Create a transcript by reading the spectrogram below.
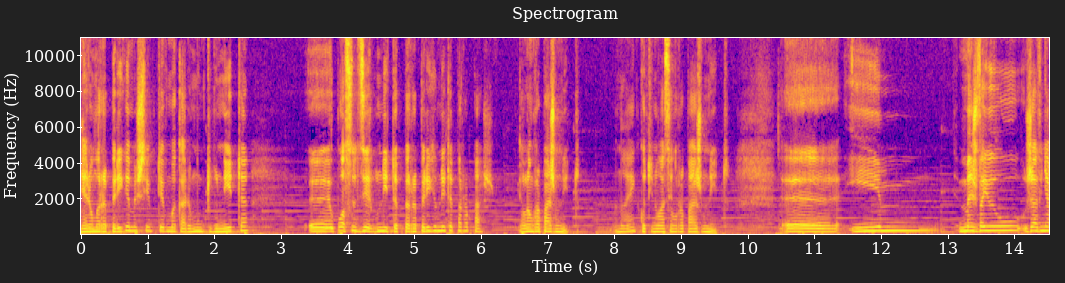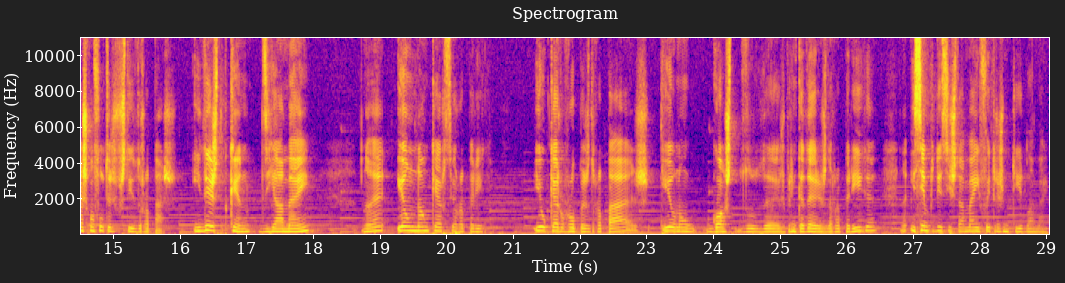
Era uma rapariga, mas sempre teve uma cara muito bonita. Uh, eu posso lhe dizer bonita para rapariga, bonita para rapaz. Ele é um rapaz bonito, não é? Continua a ser um rapaz bonito. e mas veio, já vinha às consultas vestido de rapaz. E desde pequeno dizia à mãe: não é? Eu não quero ser rapariga. Eu quero roupas de rapaz, eu não gosto das brincadeiras da rapariga. É? E sempre disse isto à mãe e foi transmitido à mãe.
